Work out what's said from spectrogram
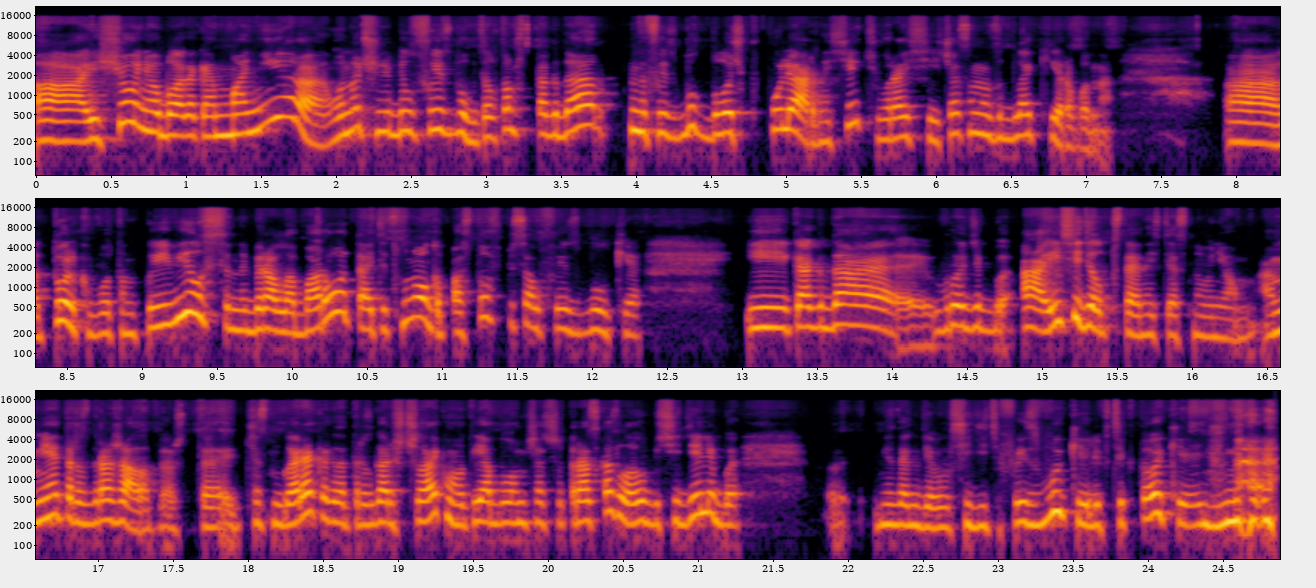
А еще у него была такая манера, он очень любил Facebook. Дело в том, что тогда на Facebook был очень популярной сетью в России, сейчас она заблокирована. А, только вот он появился, набирал обороты, отец много постов писал в Фейсбуке. И когда э, вроде бы... А, и сидел постоянно, естественно, в нем. А меня это раздражало, потому что, честно говоря, когда ты разговариваешь с человеком, вот я бы вам сейчас что-то рассказывала, вы бы сидели бы, э, не знаю, где вы сидите, в Фейсбуке или в ТикТоке, я не знаю,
